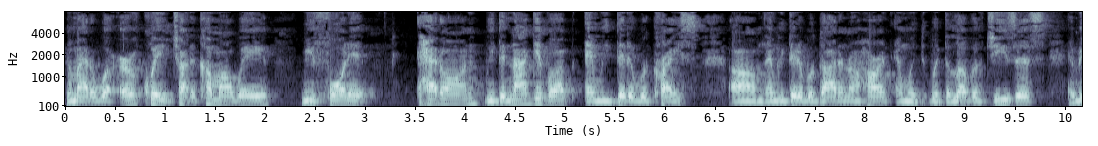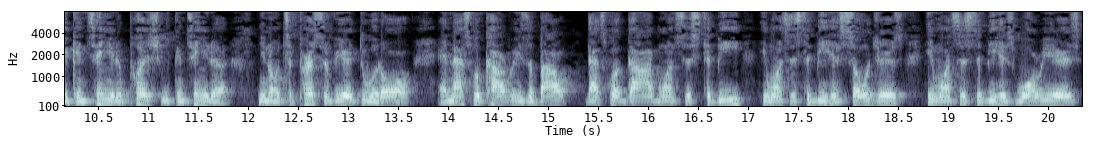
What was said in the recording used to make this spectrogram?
no matter what earthquake tried to come our way, we fought it head on. We did not give up, and we did it with Christ. Um, and we did it with God in our heart and with, with the love of Jesus. And we continue to push. We continue to, you know, to persevere through it all. And that's what Calvary is about. That's what God wants us to be. He wants us to be his soldiers. He wants us to be his warriors.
